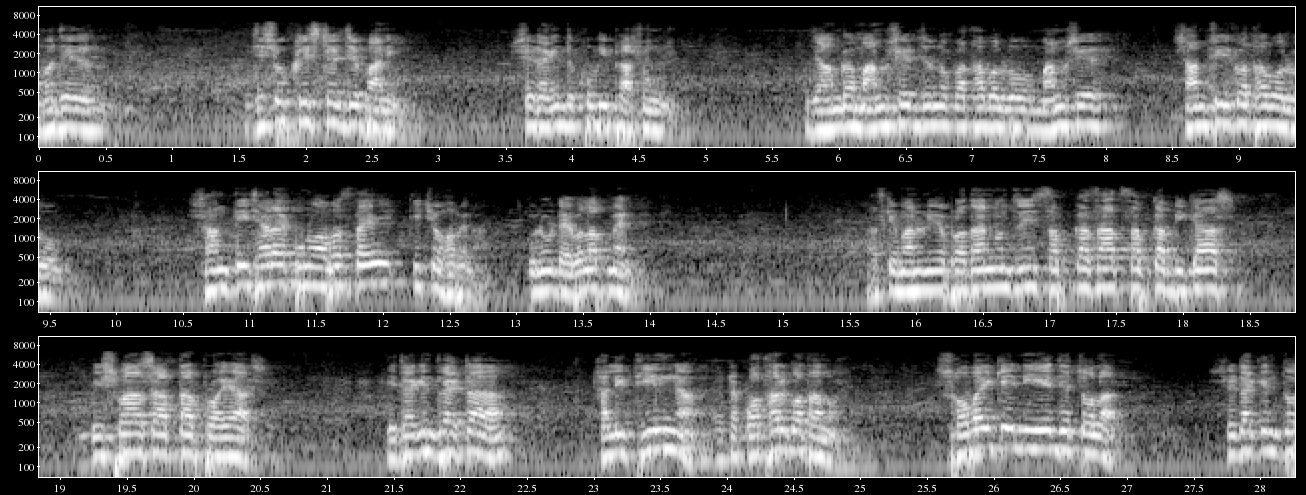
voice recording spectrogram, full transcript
আমাদের যীশু খ্রিস্টের যে বাণী, সেটা কিন্তু খুবই প্রাসঙ্গিক। যে আমরা মানুষের জন্য কথা বলব, মানুষের শান্তির কথা বলব, শান্তি ছাড়া কোনো অবস্থায় কিছু হবে না। কোনো ডেভেলপমেন্ট আজকে মাননীয় প্রধানমন্ত্রী, সবকা সাথ, সবকা বিকাশ, বিশ্বাস আর তার প্রয়াস। এটা কিন্তু একটা খালি থিম না, একটা কথার কথা নয়। সবাইকে নিয়ে যে চলার, সেটা কিন্তু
